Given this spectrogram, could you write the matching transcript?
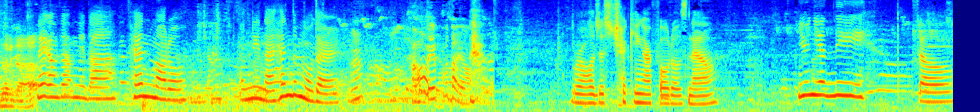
감사합니다. 네, 감사합니다. 핸마로. 언니, 나 응? 어, We're all just checking our photos now. Uunih 언니! So,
